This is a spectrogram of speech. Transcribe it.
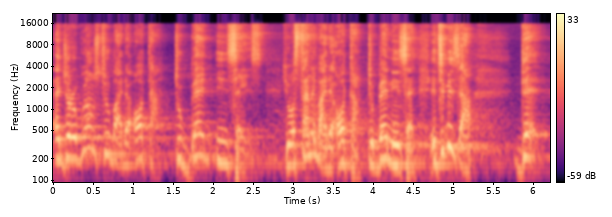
and Jeroboam stood by the altar to burn incense. He was standing by the altar to burn incense. It means that the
